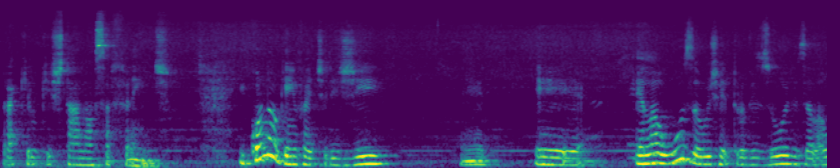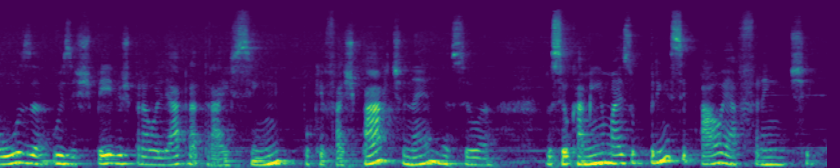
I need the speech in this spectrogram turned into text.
para aquilo que está à nossa frente. E quando alguém vai dirigir, é, é, ela usa os retrovisores, ela usa os espelhos para olhar para trás, sim, porque faz parte né, da sua, do seu caminho, mas o principal é a frente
